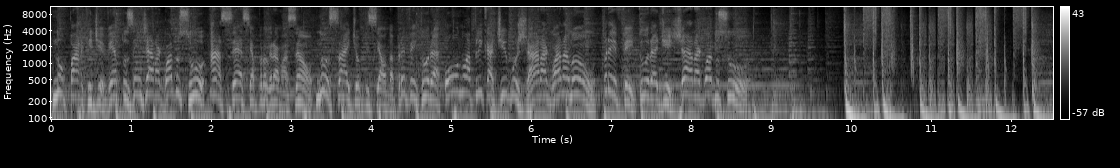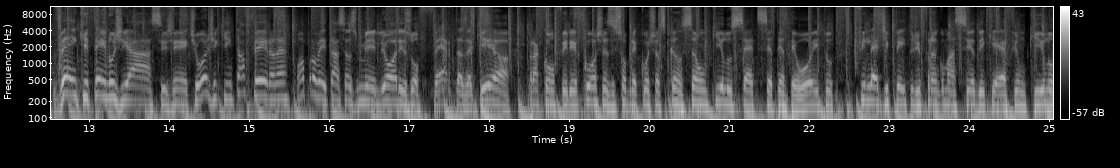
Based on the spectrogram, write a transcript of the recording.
no Parque de Eventos em Jaraguá do Sul. Acesse a programação no site oficial da Prefeitura ou no aplicativo Jaraguá na Mão. Prefeitura de Jaraguá do Sul. Vem que tem no Giasse, gente. Hoje, quinta-feira, né? Vamos aproveitar essas melhores ofertas aqui, ó, pra conferir coxas e sobrecoxas canção 1 kg 7,78, filé de peito de frango macedo IQF 1 kg,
